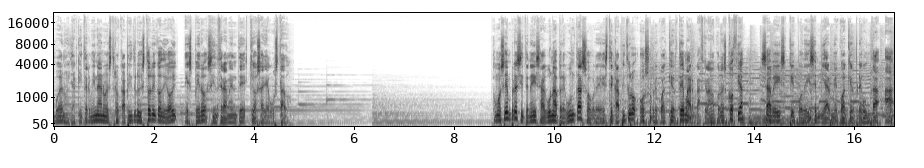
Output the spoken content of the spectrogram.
Bueno, y aquí termina nuestro capítulo histórico de hoy. Espero sinceramente que os haya gustado. Como siempre, si tenéis alguna pregunta sobre este capítulo o sobre cualquier tema relacionado con Escocia, sabéis que podéis enviarme cualquier pregunta a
